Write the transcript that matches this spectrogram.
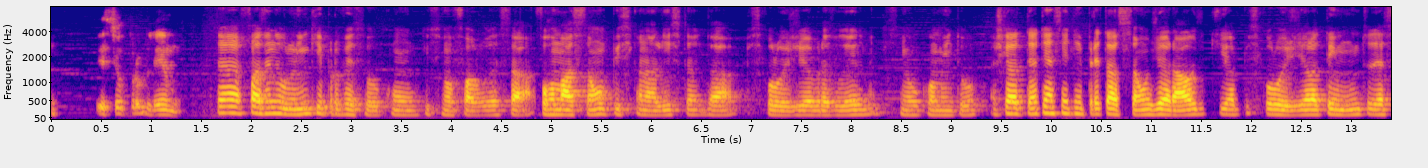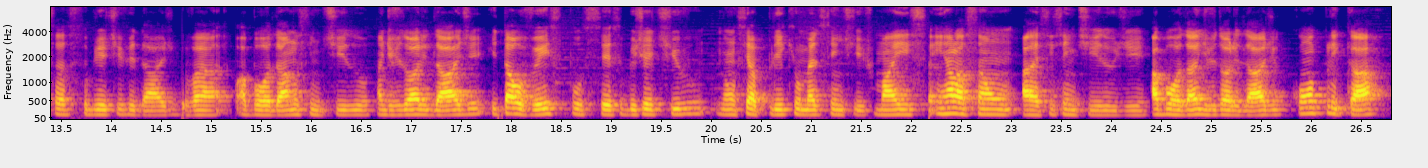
Esse é o problema. Até fazendo o link, professor, com o que o senhor falou, essa formação psicanalista da psicologia brasileira, né, que o senhor comentou. Acho que até tem essa interpretação geral de que a psicologia ela tem muito dessa subjetividade, vai abordar no sentido a individualidade e talvez por ser subjetivo não se aplique o método científico. Mas em relação a esse sentido de abordar a individualidade, como aplicar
